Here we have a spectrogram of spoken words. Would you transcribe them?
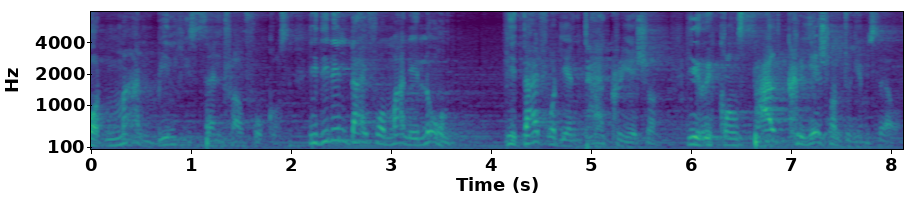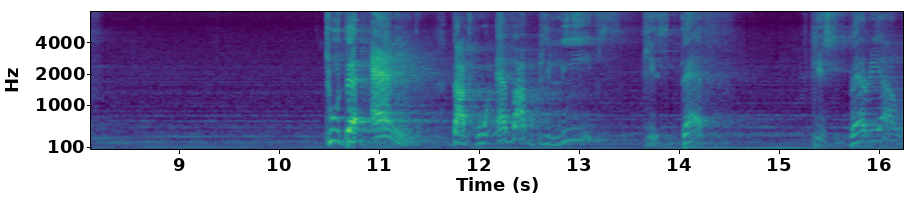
but man being his central focus. He didn't die for man alone. He died for the entire creation. He reconciled creation to himself. To the end that whoever believes his death, his burial,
